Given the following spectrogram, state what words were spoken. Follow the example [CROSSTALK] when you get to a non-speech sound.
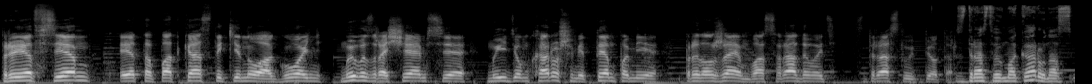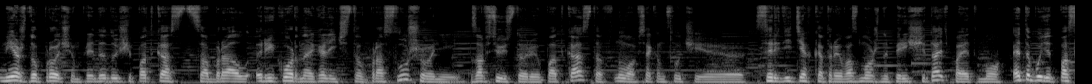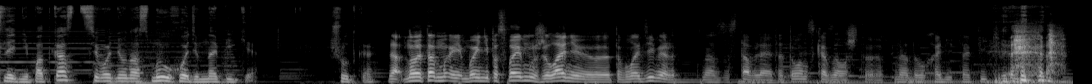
Привет всем! Это подкасты «Кино Огонь». Мы возвращаемся, мы идем хорошими темпами, продолжаем вас радовать. Здравствуй, Петр. Здравствуй, Макар. У нас, между прочим, предыдущий подкаст собрал рекордное количество прослушиваний за всю историю подкастов. Ну, во всяком случае, среди тех, которые возможно пересчитать. Поэтому это будет последний подкаст сегодня у нас. Мы уходим на пике. Шутка. Да, но это мы, мы не по своему желанию, это Владимир нас заставляет, это он сказал, что надо уходить на пике.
